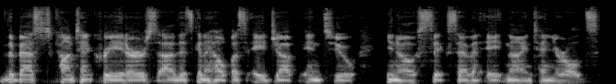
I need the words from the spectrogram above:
the best content creators uh, that's going to help us age up into, you know, six, seven, eight, nine, ten year olds.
